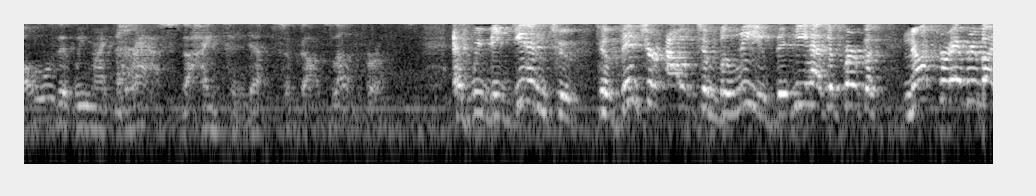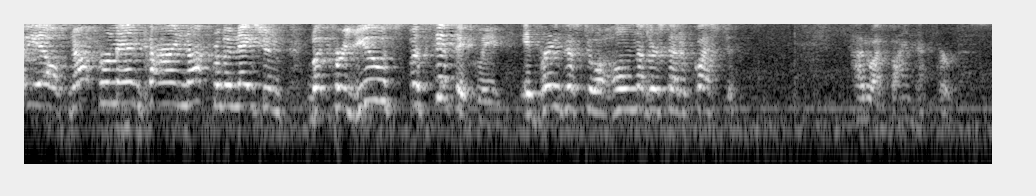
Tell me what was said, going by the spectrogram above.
Oh, that we might grasp the heights and depths of God's love for us as we begin to, to venture out to believe that He has a purpose, not for everybody else, not for mankind, not for the nations, but for you specifically, it brings us to a whole nother set of questions. How do I find that purpose?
